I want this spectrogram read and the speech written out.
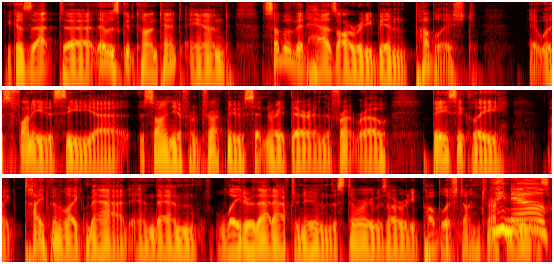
because that uh, that was good content and some of it has already been published. It was funny to see uh, Sonia from Truck News sitting right there in the front row, basically like typing like mad. And then later that afternoon, the story was already published on Truck I know. News.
